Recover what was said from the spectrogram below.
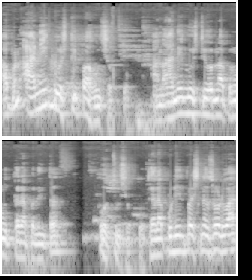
आपण अनेक गोष्टी पाहू शकतो. आणि अनेक गोष्टीवरून आपण उत्तरापर्यंत पोचू शकतो. चला पुढील प्रश्न सोडवा.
